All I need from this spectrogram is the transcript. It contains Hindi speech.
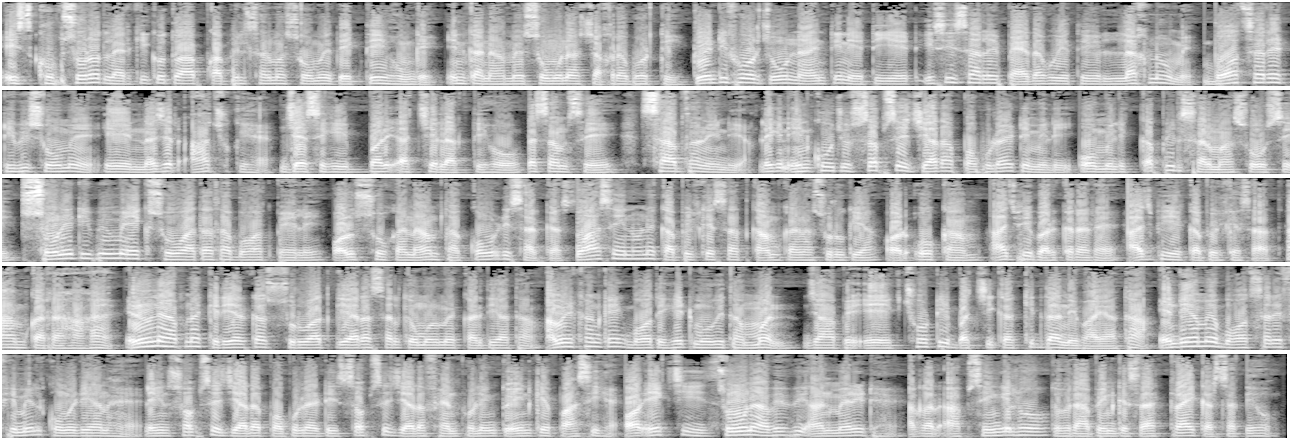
इस खूबसूरत लड़की को तो आप कपिल शर्मा शो में देखते ही होंगे। इनका नाम है सुमना चक्रवर्ती। 24 जून 1988 इसी साल पैदा हुए थे लखनऊ में। बहुत सारे टीवी शो में ये नज़र आ चुके हैं, जैसे कि बड़े अच्छे लगती हो, कसम से सावधान इंडिया। लेकिन इनको जो सबसे ज़्यादा पॉपुलरिटी मिली, वो मिली कपिल शर्मा शो से। सोनी टीवी में एक शो आता था बहुत पहले, और उस शो का नाम था कॉमेडी सर्कस। वहाँ से इन्होंने कपिल के साथ काम करना शुरू किया, और वो काम आज भी बरकरार है, आज भी ये कपिल के साथ काम कर रहा है। इन्होंने अपना करियर का शुरुआत 11 साल की उम्र में कर दिया था। आमिर खान का एक बहुत हिट मूवी था मन, जहाँ पे एक छोटी बच्ची का किरदार निभाया था। इंडिया में बहुत सारे फीमेल कॉमेडियन है, लेकिन सबसे ज़्यादा पॉपुलरिटी सबसे ज़्यादा फ़ैन फॉलोइंग तो इनके पास ही है। और एक चीज़, सुमन, अभी भी अनमेरिड है। अगर आप सिंगल हो तो फिर आप इनके साथ ट्राई कर सकते हो।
